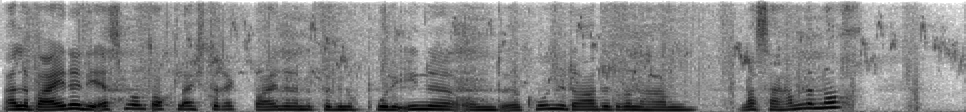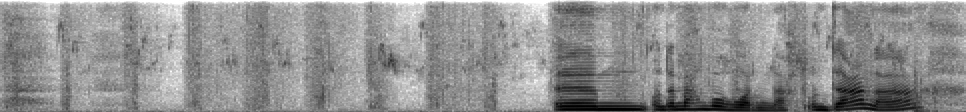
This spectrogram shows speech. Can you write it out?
Alle beide. Die essen wir uns auch gleich direkt beide, damit wir genug Proteine und äh, Kohlenhydrate drin haben. Wasser haben wir noch. Ähm, und dann machen wir Hordennacht. Und danach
